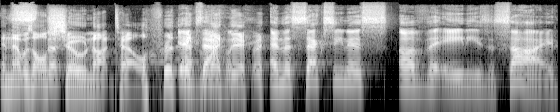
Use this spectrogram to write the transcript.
And that was all The- show not tell for them. Like, exactly. they- and the sexiness of the 80s aside,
